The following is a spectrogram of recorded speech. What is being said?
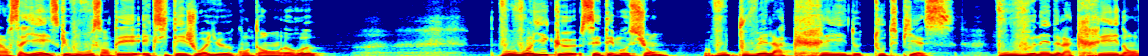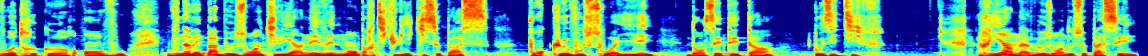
Alors ça y est, est-ce que vous vous sentez excité, joyeux, content, heureux? Vous voyez que cette émotion, vous pouvez la créer de toutes pièces. Vous venez de la créer dans votre corps, en vous. Vous n'avez pas besoin qu'il y ait un événement particulier qui se passe pour que vous soyez dans cet état positif. Rien n'a besoin de se passer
